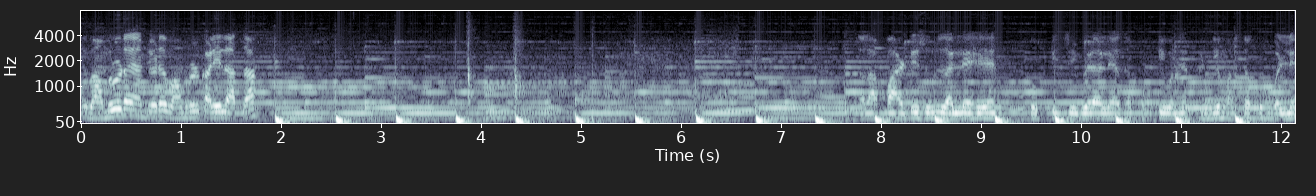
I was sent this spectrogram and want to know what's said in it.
हे भांबरूड आहे आमच्याकडे. भांबरोड काढलेला आता. त्याला पार्टी सुरू झाली आहे. पोपटीची वेळ आली आता पोपटी बनवली थंडी मस्त खूप पडले.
